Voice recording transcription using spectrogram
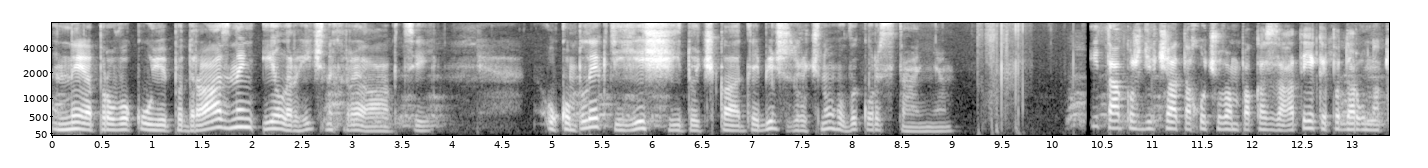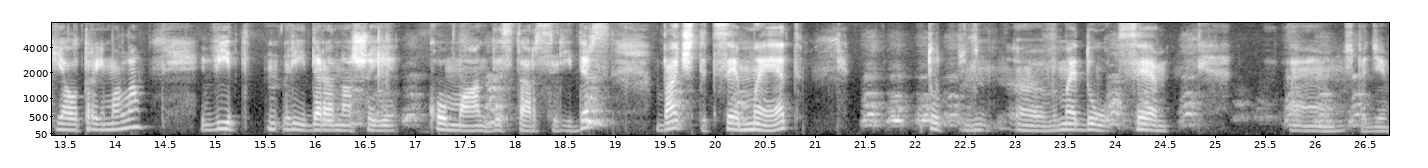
не провокує подразнень і алергічних реакцій. У комплекті є щіточка для більш зручного використання. І також, дівчата, хочу вам показати, який подарунок я отримала від лідера нашої команди Stars Leaders. Бачите, це мед. Тут в, е, меду це е, господі,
